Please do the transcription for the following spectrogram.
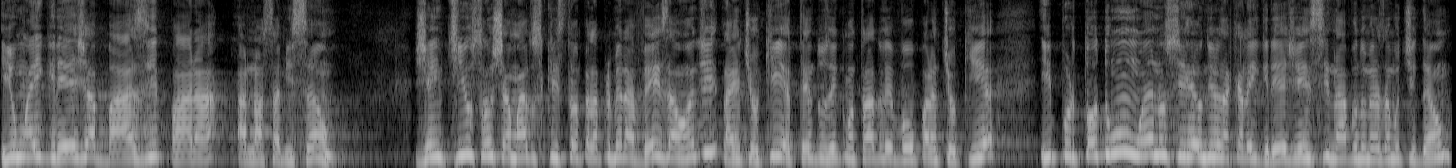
e uma igreja base para a nossa missão. Gentios são chamados cristãos pela primeira vez, aonde? Na Antioquia, tendo-os encontrado, levou para Antioquia, e por todo um ano se reuniram naquela igreja e ensinavam numerosa multidão.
